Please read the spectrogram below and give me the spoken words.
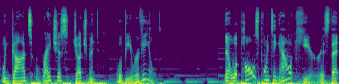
when God's righteous judgment will be revealed. Now, what Paul is pointing out here is that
